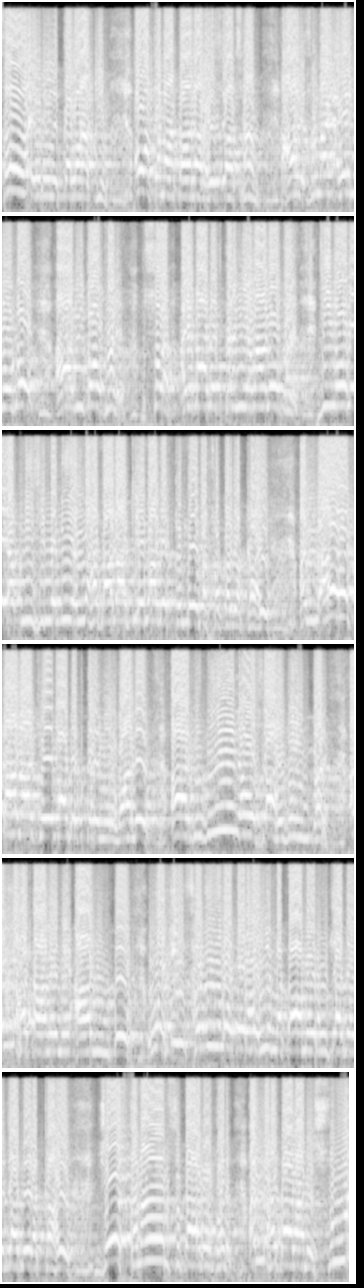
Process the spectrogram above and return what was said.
سَائِرِ الْقَوَاكِبِ او کما قال علیہ السلام فرمایا، اے لوگوں عابدوں پر عبادت کرنے والوں پر، جنہوں نے اپنی زندگی اللہ تعالیٰ کی عبادت کے بے وقف کر رکھا ہے۔ اللہ تعالیٰ کی عبادت کرنے والے عابدین اور صاحبین پر اللہ تعالیٰ نے عالم کو وہی فضیلت اور وہی مقام اور اونچا درجہ دے رکھا ہے۔ جو تمام ستاروں پر اللہ تعالیٰ نے سور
